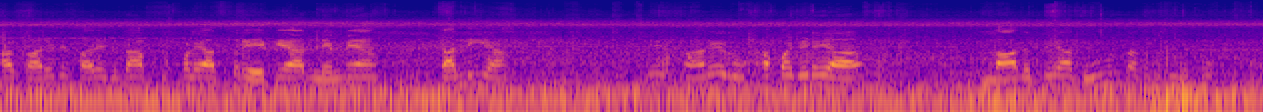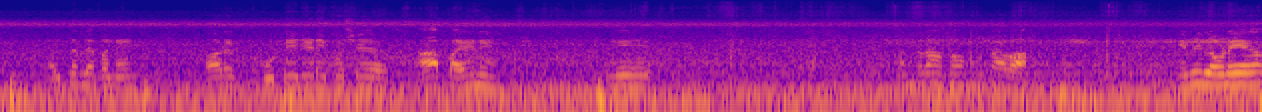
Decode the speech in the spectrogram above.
ਆ ਸਾਰੇ ਦੇ ਸਾਰੇ ਜਿੱਦਾਂ ਪਿੱਪਲ ਆ ਧਰੇਕ ਆ, ਨਿੰਮ ਆ ਟਾਲੀ ਆ। ਇਹ ਸਾਰੇ ਰੁੱਖ ਆਪਾਂ ਜਿਹੜੇ ਆ, ਲਾ ਦਿੱਤੇ ਆ, ਦੂਰ ਤੱਕ ਤੁਸੀਂ ਦੇਖੋ ਇਧਰਲੇ ਬੰਨੇ। ਔਰ ਬੂਟੇ ਜਿਹੜੇ ਕੁਝ ਆ ਪਏ ਨੇ, ਇਹ 1500 ਬੂਟਾ ਵਾ। ਇਹ ਵੀ ਲਾਉਣੇ ਆ,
